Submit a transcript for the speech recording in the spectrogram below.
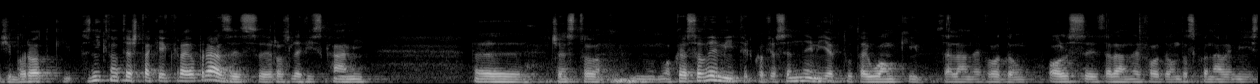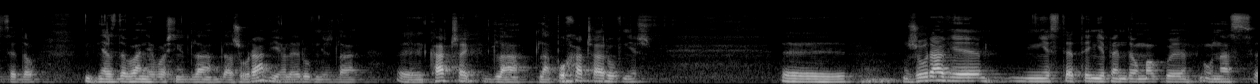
zimorodki. Znikną też takie krajobrazy z rozlewiskami, często mm, okresowymi, tylko wiosennymi, jak tutaj łąki zalane wodą, olsy zalane wodą, doskonałe miejsce do gniazdowania właśnie dla, dla żurawi, ale również dla e, kaczek, dla, dla puchacza również. E, Żurawie niestety nie będą mogły u nas e,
